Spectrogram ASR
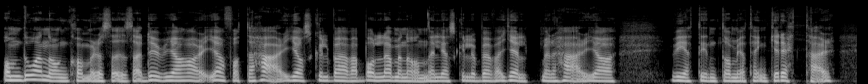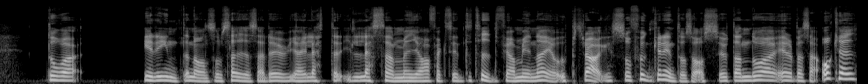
Om då någon kommer och säger så här, du jag har, jag har fått det här, jag skulle behöva bolla med någon eller jag skulle behöva hjälp med det här, jag vet inte om jag tänker rätt här. Då är det inte någon som säger så här, du jag är ledsen men jag har faktiskt inte tid för jag har mina uppdrag. Så funkar det inte hos oss, utan då är det bara så här, okej, okay,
